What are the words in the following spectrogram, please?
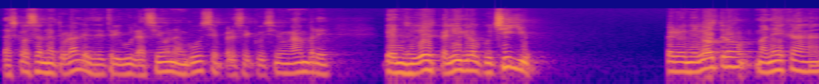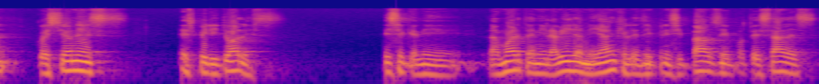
las cosas naturales de tribulación, angustia, persecución, hambre, desnudez, peligro, cuchillo. Pero en el otro maneja cuestiones espirituales. Dice que ni la muerte, ni la vida, ni ángeles, ni principados, ni potestades,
